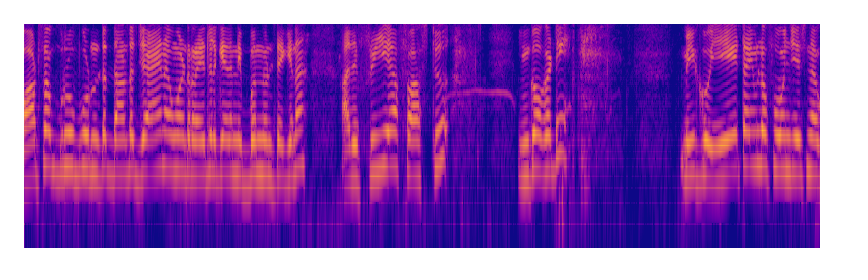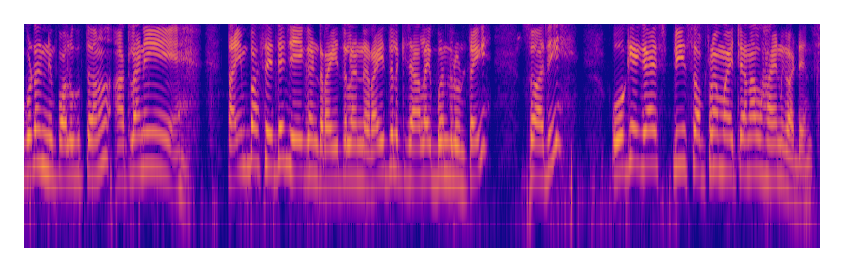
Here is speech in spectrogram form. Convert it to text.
వాట్సాప్ గ్రూప్ కూడా ఉంటుంది. దాంట్లో జాయిన్ అవ్వండి. రైతులకు ఏదైనా ఇబ్బంది ఉంటే కినా అది ఫ్రీ ఆఫ్ ఫాస్ట్ ఇంకొకటి మీకు ఏ టైంలో ఫోన్ చేసినా కూడా నేను పలుకుతాను. అట్లని టైంపాస్ అయితే చేయకండి రైతులని. రైతులకి చాలా ఇబ్బందులు ఉంటాయి. సో అది okay guys please subscribe my channel హైన్ గార్డెన్స్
